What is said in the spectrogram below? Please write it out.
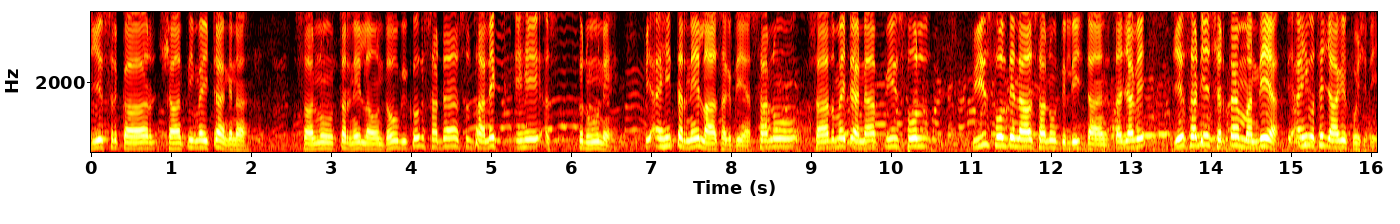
ਜੇ ਸਰਕਾਰ ਸ਼ਾਂਤੀਮਈ ਢੰਗ ਨਾਲ ਸਾਨੂੰ ਧਰਨੇ ਲਾਉਣ ਦਊਗੀ ਕਿਉਂਕਿ ਸਾਡਾ ਸੰਵਿਧਾਨਿਕ ਇਹ ਕਾਨੂੰਨ ਹੈ ਵੀ ਅਸੀਂ ਧਰਨੇ ਲਾ ਸਕਦੇ ਆ ਸਾਨੂੰ ਸ਼ਾਂਤਮਈ ਢੰਗ ਨਾਲ ਪੀਸਫੁਲ ਪੀਸਫੁਲ ਦੇ ਨਾਲ ਸਾਨੂੰ ਦਿੱਲੀ ਦਾਨ ਦਿੱਤਾ ਜਾਵੇ। ਜੇ ਸਾਡੀਆਂ ਸ਼ਰਤਾਂ ਮੰਨਦੇ ਆ ਤੇ ਅਸੀਂ ਉੱਥੇ ਜਾ ਕੇ ਖੁਸ਼ ਨਹੀਂ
